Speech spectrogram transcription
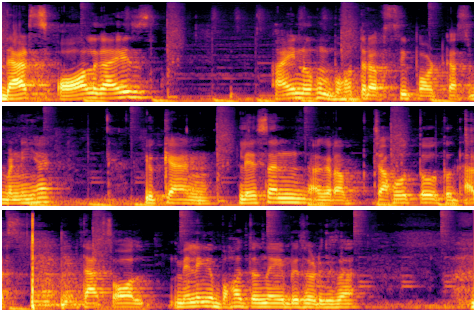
that's all guys I know बहुत रफ सी पॉडकास्ट बनी है। यू कैन लेसन अगर आप चाहो तो दैट्स दैट्स ऑल मिलेंगे बहुत जल्द नए एपिसोड के साथ।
